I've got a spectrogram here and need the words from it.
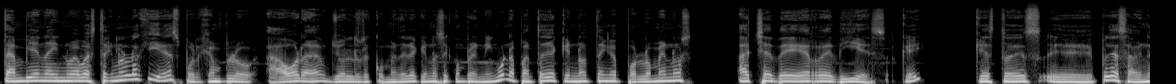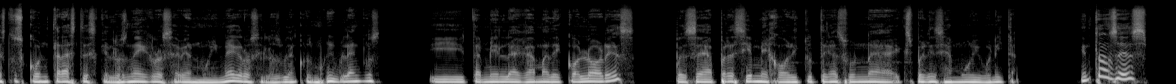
también hay nuevas tecnologías, por ejemplo, ahora yo les recomendaría que no se compren ninguna pantalla que no tenga por lo menos HDR10, ¿ok? Que esto es, eh, pues ya saben, estos contrastes que los negros se vean muy negros y los blancos muy blancos y también la gama de colores, pues se aprecie mejor y tú tengas una experiencia muy bonita. Entonces,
